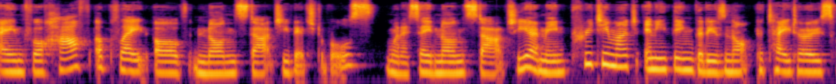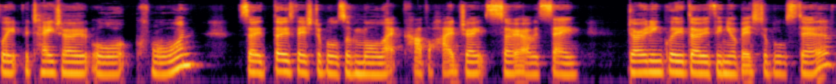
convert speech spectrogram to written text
aim for half a plate of non-starchy vegetables. When I say non-starchy, I mean pretty much anything that is not potato, sweet potato or corn. So those vegetables are more like carbohydrates. So I would say don't include those in your vegetable serve.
